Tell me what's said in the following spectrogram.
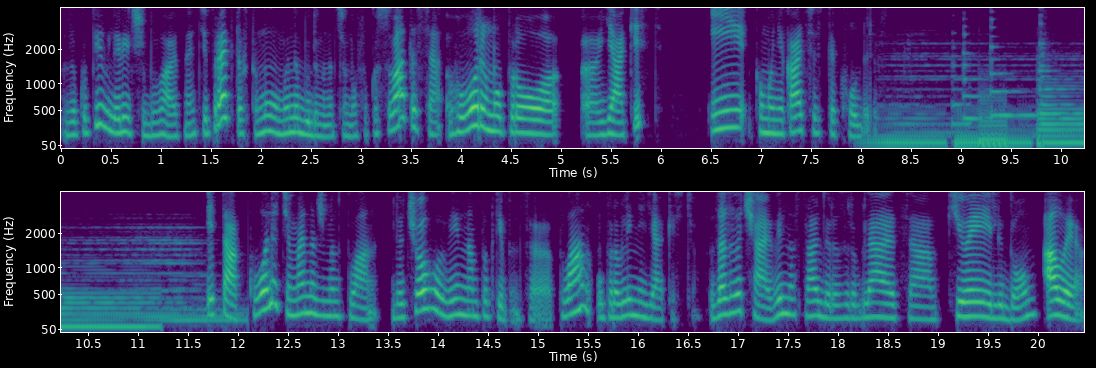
закупівлі рідше бувають на it проектах, тому ми не будемо на цьому фокусуватися. Говоримо про е, якість і комунікацію стейкхолдерів. І так, quality management план. Для чого він нам потрібен? Це план управління якістю. Зазвичай він насправді розробляється QA-лідом, але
